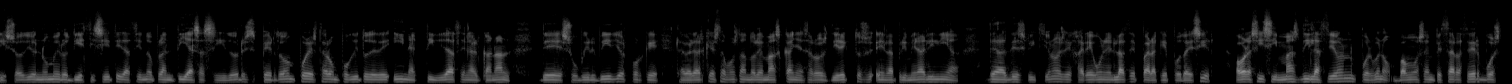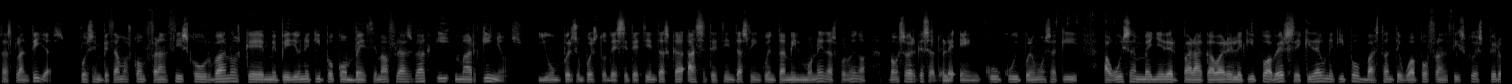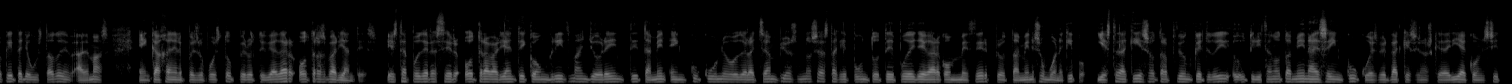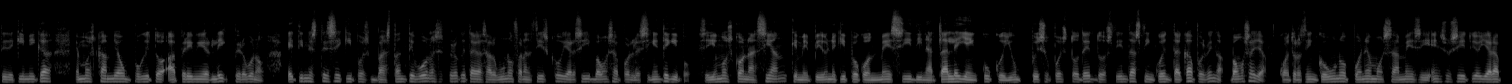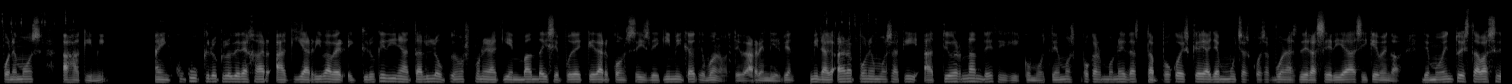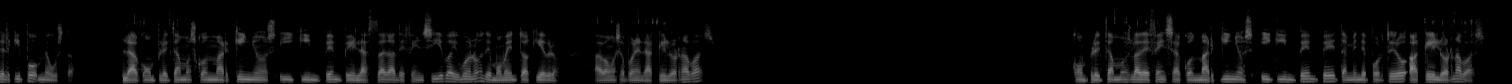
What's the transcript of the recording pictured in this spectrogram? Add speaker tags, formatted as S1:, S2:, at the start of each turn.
S1: episodio número 17 de Haciendo Plantillas a Seguidores. Perdón por estar un poquito de inactividad en el canal de subir vídeos, porque la verdad es que estamos dándole más cañas a los directos. En la primera línea de la descripción os dejaré un enlace para que podáis ir. Ahora sí, sin más dilación, pues bueno, vamos a empezar a hacer vuestras plantillas. Pues empezamos con Francisco Urbanos, que me pidió un equipo con Benzema Flashback y Marquinhos, y un presupuesto de 700k a 750.000 monedas. Pues venga, vamos a ver qué sale en Cucu y ponemos aquí a Wissam Ben para acabar el equipo. A ver, se queda un equipo bastante guapo, Francisco espero que te haya gustado. Además, encaja en el presupuesto, pero te voy a dar otras variantes. Esta podría ser otra variante con Griezmann, Llorente, también en Cucu nuevo de la Champions. No sé hasta qué punto te puede llegar a convencer, pero también es un buen equipo. Y esta de aquí es otra opción que te doy utilizando también a ese en Cucu. Es verdad que se nos quedaría con 7 de química. Hemos cambiado un poquito a Premier League, pero bueno, ahí tienes tres equipos bastante buenos. Espero que te hagas alguno, Francisco. Y ahora sí, vamos a por el siguiente equipo. Seguimos con Asian, que me pidió un equipo con Messi, Di Natale y en Cucu y un presupuesto de 250k. Pues venga, vamos allá. 4-5-1, ponemos a Messi en su sitio y ahora ponemos a Hakimi. A Nkuku creo que lo voy a dejar aquí arriba. A ver, creo que Di Natale lo podemos poner aquí en banda y se puede quedar con 6 de química, que bueno, te va a rendir bien. Mira, ahora ponemos aquí a Teo Hernández y como tenemos pocas monedas, tampoco es que haya muchas cosas buenas de la serie, así que venga, de momento esta base del equipo me gusta. La completamos con Marquinhos y Kimpempe en la zaga defensiva y bueno, de momento aquí, bro. Ahora vamos a poner aquí los rabas. Completamos la defensa con Marquinhos y Kimpempe, también de portero, a Keylor Navas.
